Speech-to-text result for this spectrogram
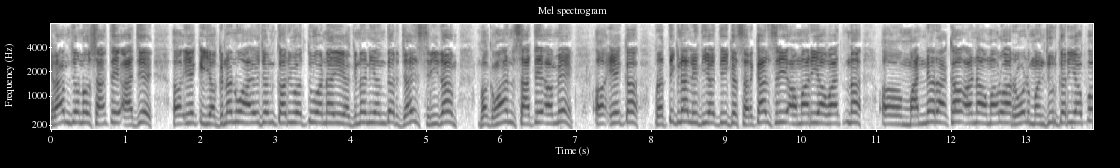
ગ્રામજનો સાથે આજે એક યજ્ઞનું આયોજન કર્યું હતું અને એ યજ્ઞની અંદર જય શ્રીરામ ભગવાન સાથે અમે એક પ્રતિજ્ઞા લીધી હતી કે સરકારશ્રી અમારી આ વાતને માન્ય રાખો અને અમારો આ રોડ મંજૂર કરી આપો.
